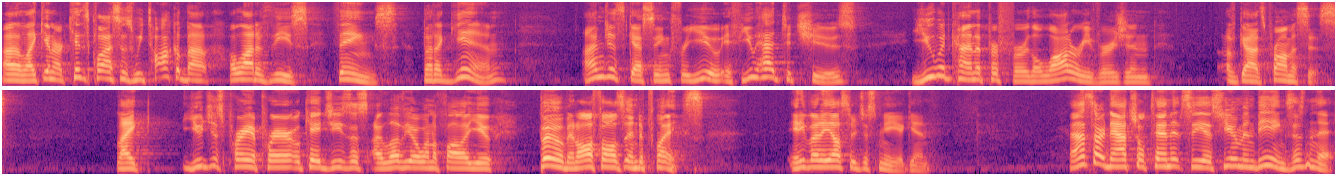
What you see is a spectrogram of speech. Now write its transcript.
Uh, like in our kids' classes, we talk about a lot of these things. But again, I'm just guessing for you, if you had to choose you would kind of prefer the lottery version of God's promises. Like you just pray a prayer, okay, Jesus, I love you, I want to follow you. Boom, it all falls into place. Anybody else or just me again? That's our natural tendency as human beings, isn't it?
